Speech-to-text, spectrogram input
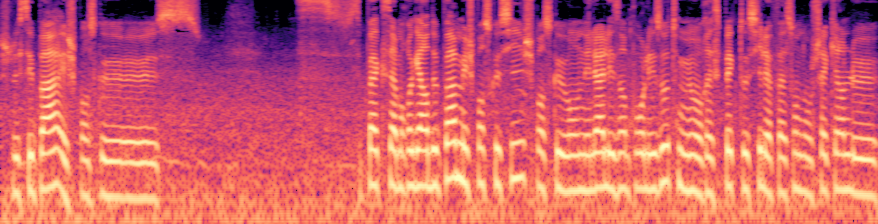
Je le sais pas et je pense que c'est pas que ça me regarde pas, mais je pense que si. Je pense qu'on est là les uns pour les autres, mais on respecte aussi la façon dont chacun le,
